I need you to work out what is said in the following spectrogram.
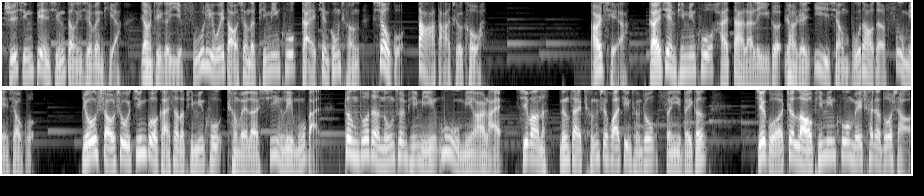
执行变形等一些问题啊，让这个以福利为导向的贫民窟改建工程效果大打折扣啊。而且啊，改建贫民窟还带来了一个让人意想不到的负面效果，有少数经过改造的贫民窟成为了吸引力模板，更多的农村贫民慕名而来，希望呢能在城市化进程中分一杯羹。结果，这老贫民窟没拆掉多少，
